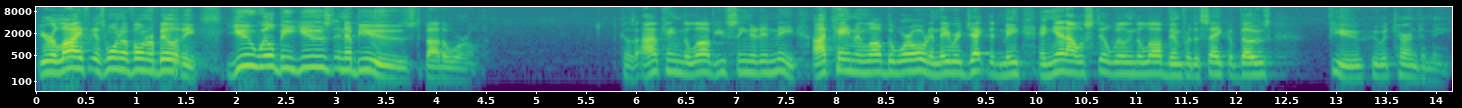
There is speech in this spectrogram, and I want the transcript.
Your life is one of vulnerability. You will be used and abused by the world. Because I came to love, you've seen it in me. I came and loved the world, and they rejected me, and yet I was still willing to love them for the sake of those few who would turn to me.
